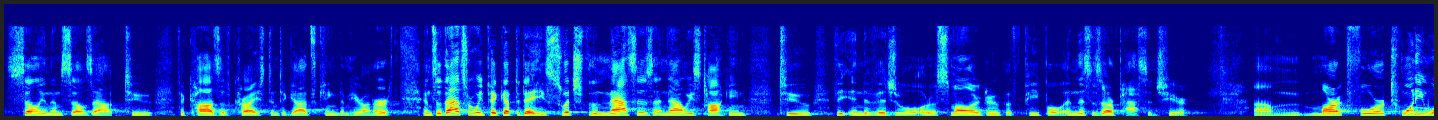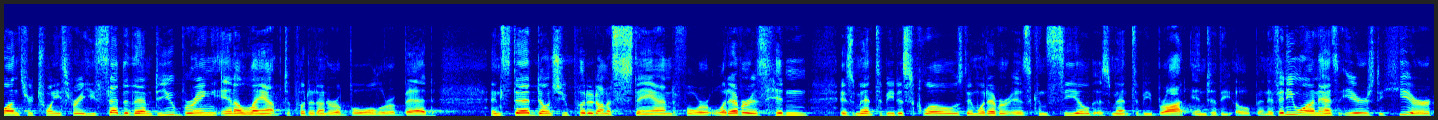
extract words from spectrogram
selling themselves out to the cause of Christ and to God's kingdom here on earth. And so that's where we pick up today. He's switched from the masses and now he's talking to the individual or a smaller group of people. And this is our passage here um, Mark 4 21 through 23, he said to them, Do you bring in a lamp to put it under a bowl or a bed? Instead, don't you put it on a stand, for whatever is hidden is meant to be disclosed, and whatever is concealed is meant to be brought into the open. If anyone has ears to hear,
